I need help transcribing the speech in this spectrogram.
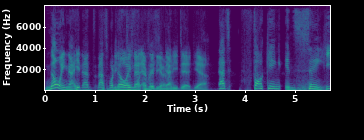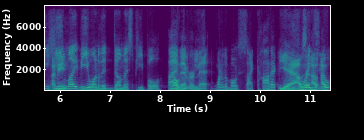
knowing that he that that's what he knowing that fucking did the everything that he did yeah That's fucking insane. He he I mean- might be one of the dumbest people No, I've dude, ever he's met. One of the most psychotic. yeah I, was, I, I,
